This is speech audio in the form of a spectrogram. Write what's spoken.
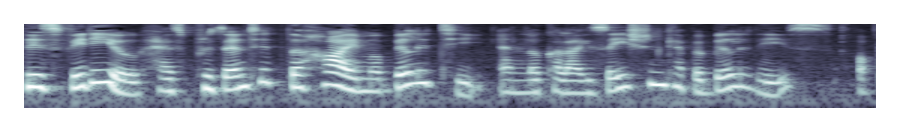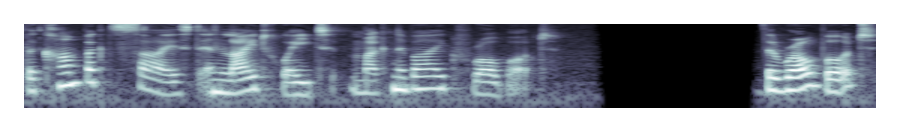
This video has presented the high mobility and localization capabilities of the compact-sized and lightweight MagneBike robot. The robot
